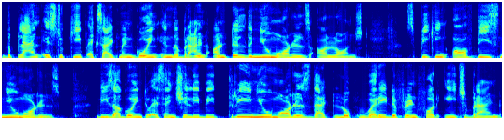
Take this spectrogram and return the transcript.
The plan is to keep excitement going in the brand until the new models are launched. Speaking of these new models, these are going to essentially be three new models that look very different for each brand.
